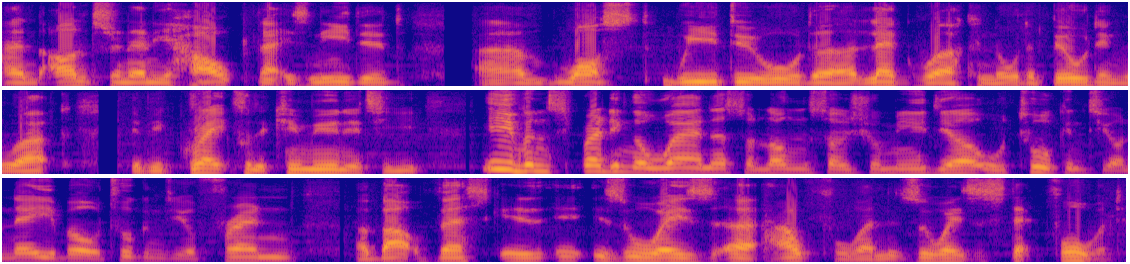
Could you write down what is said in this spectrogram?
and answering any help that is needed um, whilst we do all the legwork and all the building work. It'd be great for the community, even spreading awareness along social media or talking to your neighbor or talking to your friend about Vesq is, is always uh, helpful and it's always a step forward.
